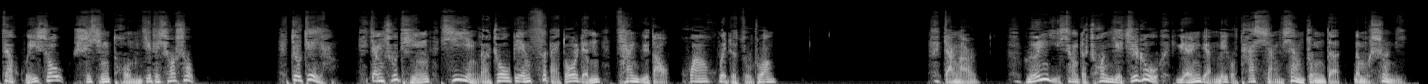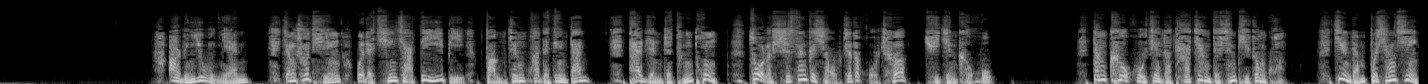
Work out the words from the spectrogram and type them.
再回收，实行统一的销售。就这样。杨淑婷吸引了周边四百多人参与到花卉的组装。然而，轮椅上的创业之路远远没有他想象中的那么顺利。二零一五年，杨淑婷为了签下第一笔仿真花的订单，她忍着疼痛坐了十三个小时的火车去见客户。当客户见到他这样的身体状况，竟然不相信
